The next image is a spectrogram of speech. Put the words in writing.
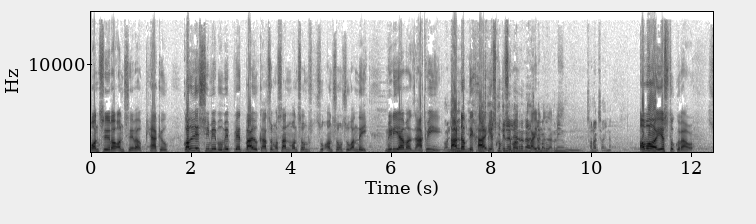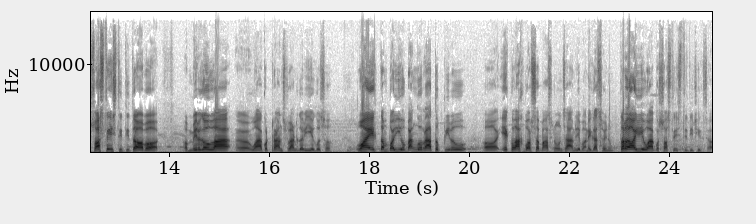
मन्सेर अन्सेर फ्याँक्यो कसले सिमे भूमि प्रेत वायु काँचो मसान मन्साउँछु अन्साउँछु भन्दै मिडियामा झाँक्री ताण्डव देखाए यसको विषयमा छैन? अब यस्तो कुरा हो। स्वास्थ्य स्थिति त अब मृगौला उहाँको ट्रान्सप्लान्ट गरिएको छ। उहाँ एकदम बलियो बाङ्गो रातो पिरो एक लाख वर्ष बाँच्नुहुन्छ हामीले भनेका छैनौँ। तर अहिले उहाँको स्वास्थ्य स्थिति ठिक छ।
